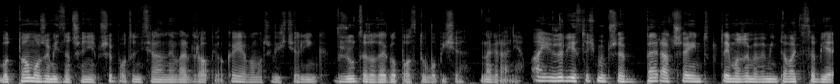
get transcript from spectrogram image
bo to może mieć znaczenie przy potencjalnym airdropie. Ok, ja Wam oczywiście link wrzucę do tego postu w opisie nagrania. A jeżeli jesteśmy przy Berachain, to tutaj możemy wymintować sobie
